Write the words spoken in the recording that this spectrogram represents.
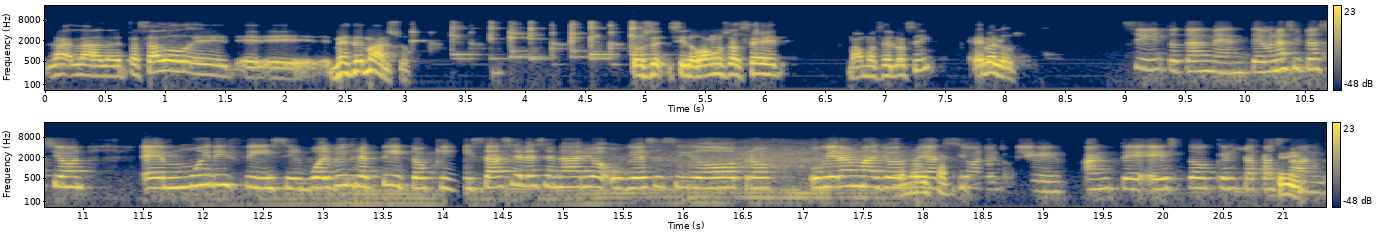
la, del pasado eh, eh, eh, mes de marzo. Entonces, si lo vamos a hacer, vamos a hacerlo así veloz. Sí, totalmente. Una situación eh, muy difícil. Vuelvo y repito, quizás si el escenario hubiese sido otro, hubiera mayor reacción ante, esto que está pasando.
